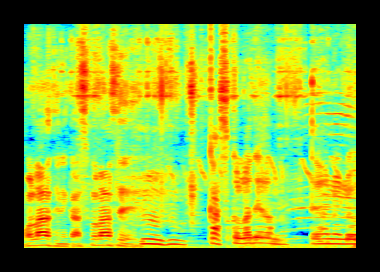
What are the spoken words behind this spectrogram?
কলা আছে নি? কাঁচকলা আছে? হুম হুম। কাঁচকলা দিয়ে রান্না তখন হলো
